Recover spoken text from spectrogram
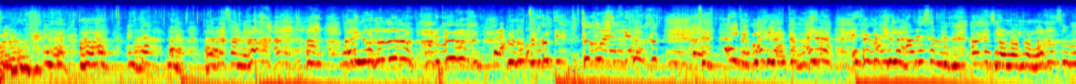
Ahí está. Ahí está. Mira, abrázame. Ay, no, no, no, no. Poquitito. Fría. Ahí está congelada, está congelada. Está congelada. Abrázame, abrázame. No, no, no, no. Abrázame.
